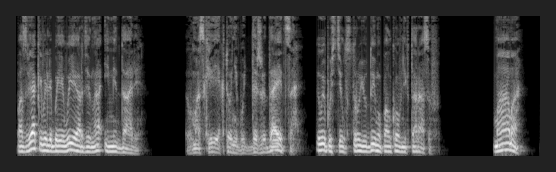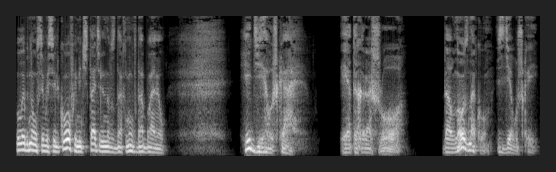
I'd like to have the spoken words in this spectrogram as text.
позвякивали боевые ордена и медали. «В Москве кто-нибудь дожидается?» — выпустил струю дыма полковник Тарасов. «Мама!» — улыбнулся Васильков и, мечтательно вздохнув, добавил. «И девушка. Это хорошо. Давно знаком с девушкой?»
